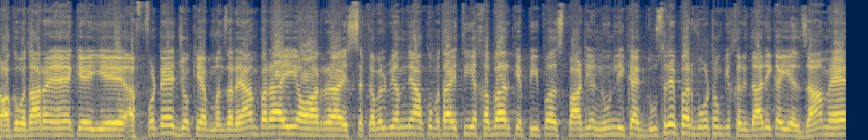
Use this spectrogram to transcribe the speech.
तो आपको बता रहे हैं कि ये फुटेज जो कि अब मंजरयाम पर आई और इससे कबल भी हमने आपको बताई थी ये खबर कि पीपल्स पार्टी और नून लीग का एक दूसरे पर वोटों की खरीदारी का ये इल्ज़ाम है।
